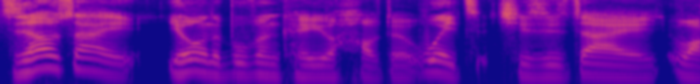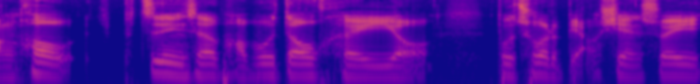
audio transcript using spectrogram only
只要在游泳的部分可以有好的位置，其实在往后自行车、跑步都可以有不错的表现，所以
